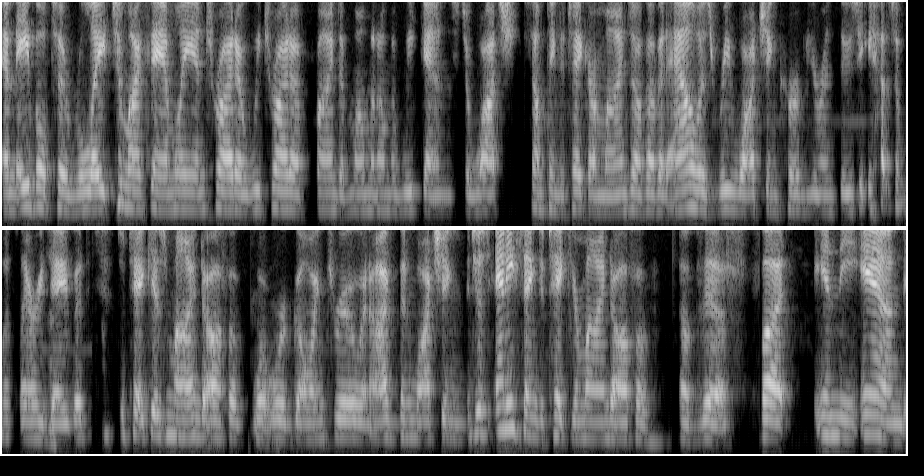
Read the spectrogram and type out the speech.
am able to relate to my family and try to we try to find a moment on the weekends to watch something to take our minds off of it. Al is rewatching curb your enthusiasm with larry mm-hmm. david to take his mind off of what we're going through. And i've been watching just anything to take your mind off of of this. But in the end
